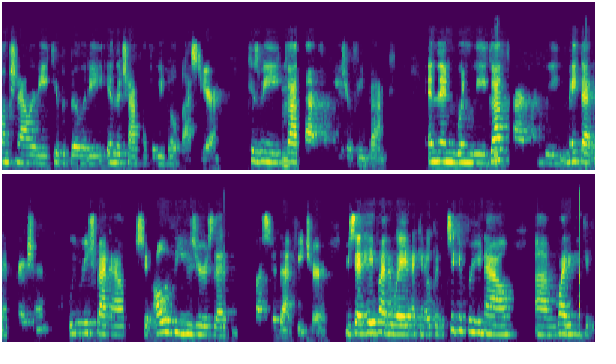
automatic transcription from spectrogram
functionality capability in the chatbot that we built last year because we mm-hmm. got that from user feedback. And then when we got that we made that integration we reached back out to all of the users that requested that feature. We said, hey, by the way, I can open a ticket for you now. Um, why didn't you give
